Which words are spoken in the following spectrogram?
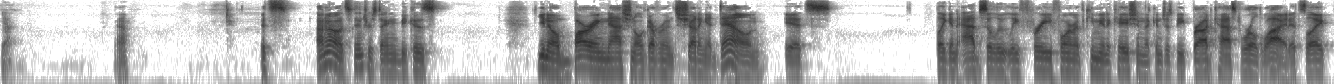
Yeah. Yeah. It's I don't know, it's interesting because you know, barring national governments shutting it down, it's like an absolutely free form of communication that can just be broadcast worldwide. It's like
